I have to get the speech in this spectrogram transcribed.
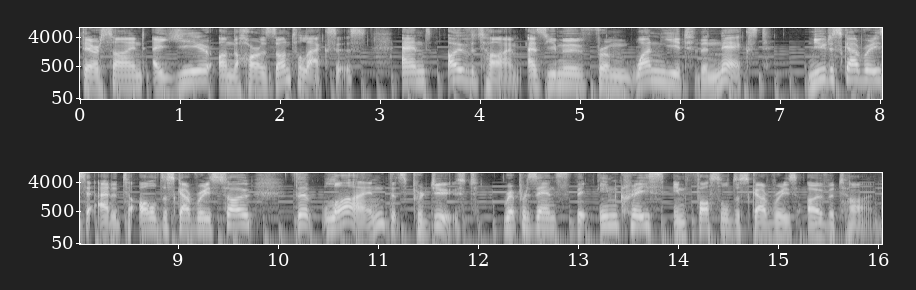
they're assigned a year on the horizontal axis, and over time, as you move from one year to the next, new discoveries are added to old discoveries. So, the line that's produced represents the increase in fossil discoveries over time.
